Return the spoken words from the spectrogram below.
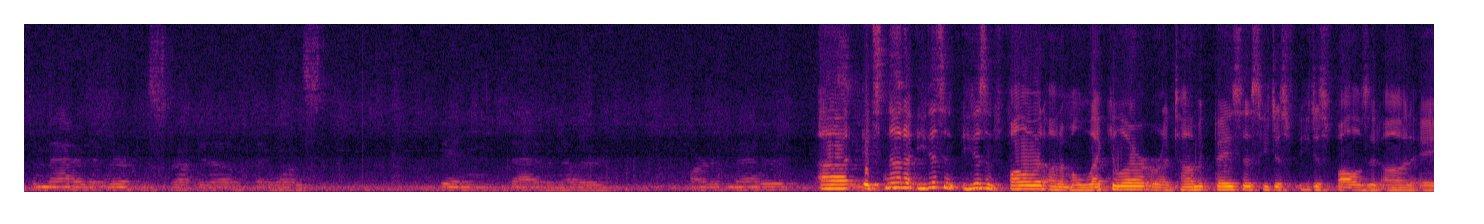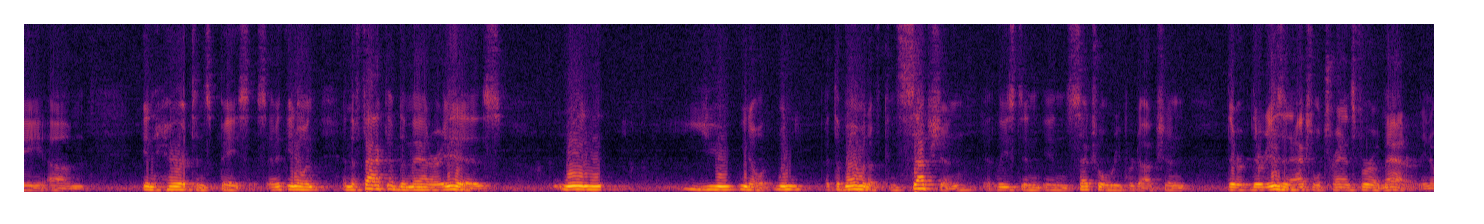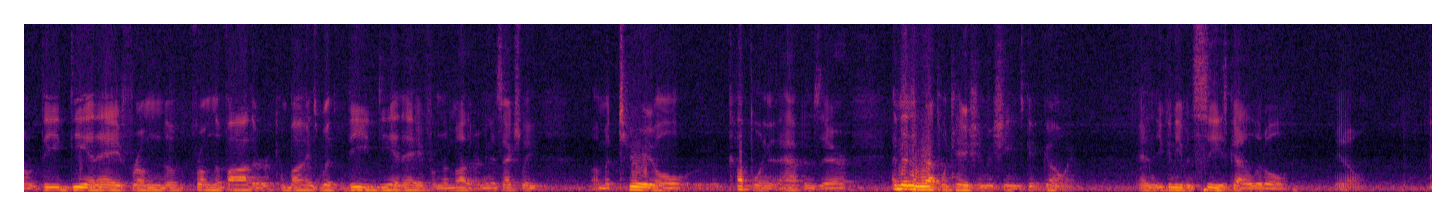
the matter that we're constructed of had once been that of another part of matter? Uh, it's not, a- he doesn't, he doesn't follow it on a molecular or atomic basis, he just, he just follows it on a um, inheritance basis. And, you know, and and the fact of the matter is, when you, you know, when, at the moment of conception, at least in, in sexual reproduction, there, there is an actual transfer of matter, you know, the DNA from the, from the father combines with the DNA from the mother. I mean, it's actually a material coupling that happens there. And then the replication machines get going. And you can even see he's got a little, you know,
